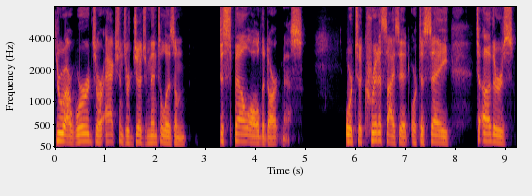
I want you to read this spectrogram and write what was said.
through our words or actions or judgmentalism dispel all the darkness or to criticize it or to say to others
